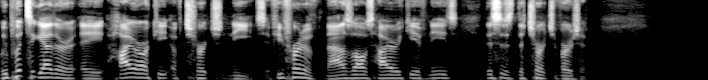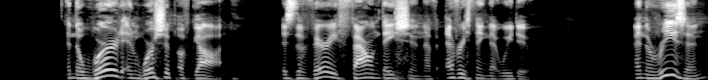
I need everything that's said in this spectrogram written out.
we put together a hierarchy of church needs. If you've heard of Maslow's hierarchy of needs, this is the church version. And the word and worship of God is the very foundation of everything that we do. And the reason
